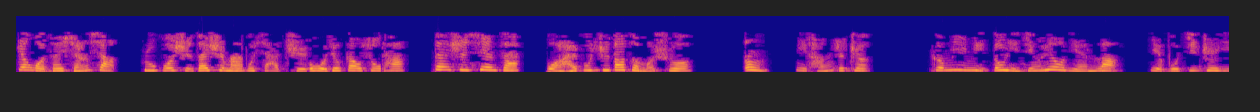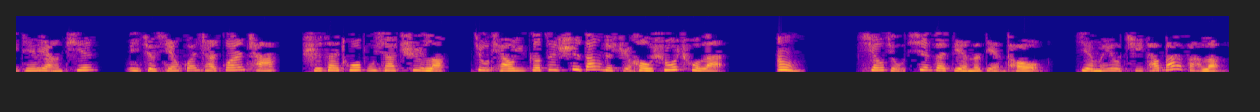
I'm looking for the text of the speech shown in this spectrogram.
让我再想想。”如果实在是瞒不下去，我就告诉他。但是现在我还不知道怎么说。嗯，你藏着这个秘密都已经六年了，也不急这一天两天，你就先观察观察。实在拖不下去了，就挑一个最适当的时候说出来。嗯，萧九现在点了点头，也没有其他办法了。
